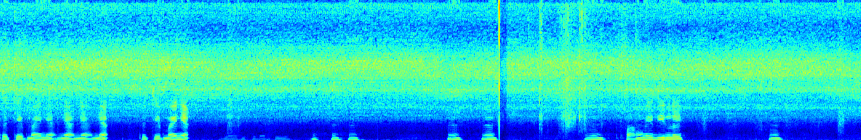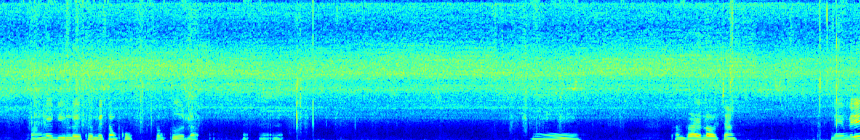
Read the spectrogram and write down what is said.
จะเจ็บไหมเนี่ยเนี่ยเนี่ยเนี่ยจะเจ็บไหมเนี่ยฝังในดินเลยฝังในดินเลย เธอไม่ต้องผูกต้องเกิดแล้วเนี่ยเนี่ยเนี่ยนี่ทำร้ายเราจังเนี่ยไม่ได้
